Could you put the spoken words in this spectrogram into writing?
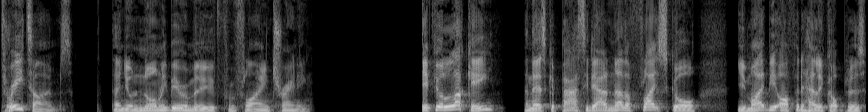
three times, then you'll normally be removed from flying training. If you're lucky and there's capacity at another flight school, you might be offered helicopters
